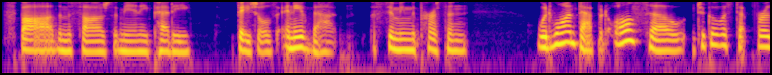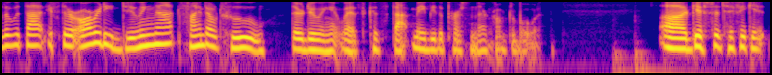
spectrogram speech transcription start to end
spa, the massage, the mani pedi, facials, any of that, assuming the person would want that. But also to go a step further with that, if they're already doing that, find out who they're doing it with, because that may be the person they're comfortable with. A gift certificate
